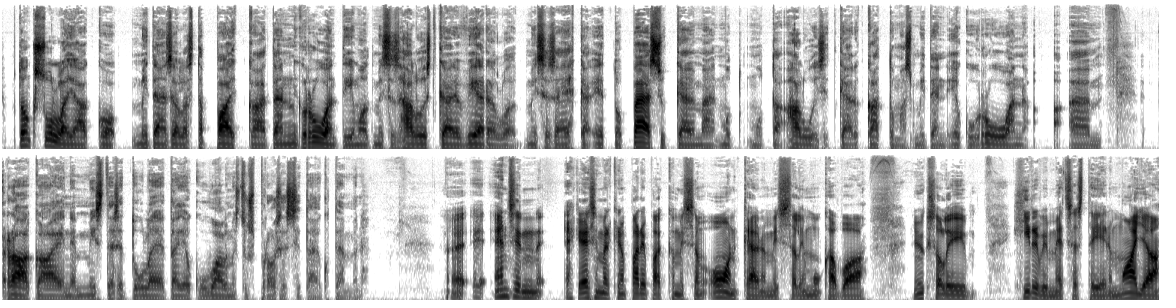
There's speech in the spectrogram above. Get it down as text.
Mutta onko sulla Jaakko mitään sellaista paikkaa tämän niin ruoan tiimoilta, missä sä haluaisit käydä vierailua, missä sä ehkä et ole päässyt käymään, mutta, mutta haluaisit käydä katsomassa, miten joku ruoan ähm, raaka-aine, mistä se tulee tai joku valmistusprosessi tai joku tämmöinen? No, e, ensin ehkä esimerkkinä pari paikkaa, missä olen käynyt, missä oli mukavaa. Yksi oli hirvimetsästäjien maja.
